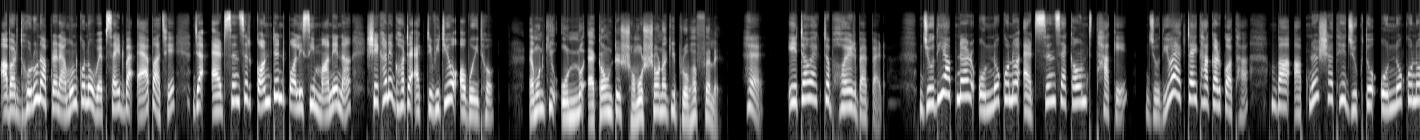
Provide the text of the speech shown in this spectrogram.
আবার ধরুন আপনার এমন কোনো ওয়েবসাইট বা অ্যাপ আছে যা অ্যাডসেন্সের কন্টেন্ট পলিসি মানে না সেখানে ঘটা অ্যাক্টিভিটিও অবৈধ। এমনকি অন্য অ্যাকাউন্টের সমস্যাও নাকি প্রভাব ফেলে। হ্যাঁ এটাও একটা ভয়ের ব্যাপার। যদি আপনার অন্য কোনো অ্যাডসেন্স অ্যাকাউন্ট থাকে যদিও একটাই থাকার কথা, বা আপনার সাথে যুক্ত অন্য কোনো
